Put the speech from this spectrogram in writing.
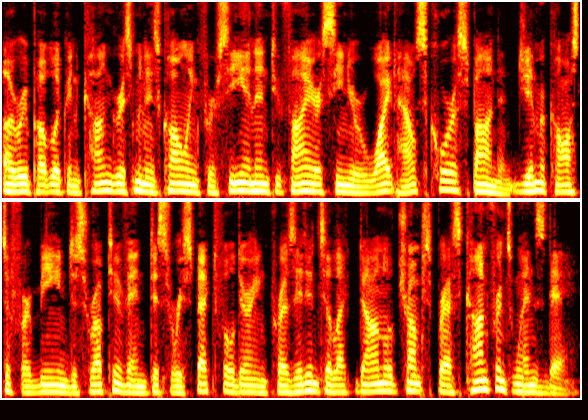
A Republican congressman is calling for CNN to fire senior White House correspondent Jim Acosta for being disruptive and disrespectful during President-elect Donald Trump's press conference Wednesday.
